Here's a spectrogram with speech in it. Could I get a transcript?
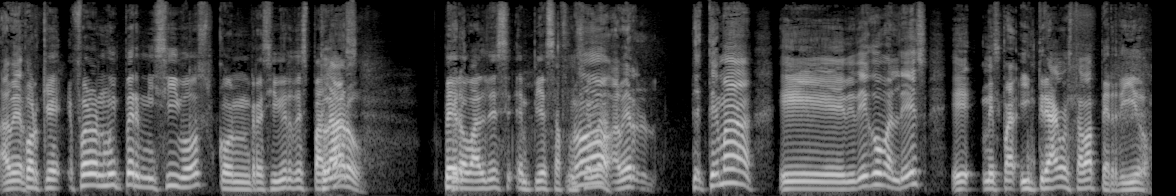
A ver. Porque fueron muy permisivos con recibir de espaldas. Claro. Pero, Valdés empieza a funcionar. No, a ver. tema eh, de Diego Valdés. Eh, me Intriago estaba perdido.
